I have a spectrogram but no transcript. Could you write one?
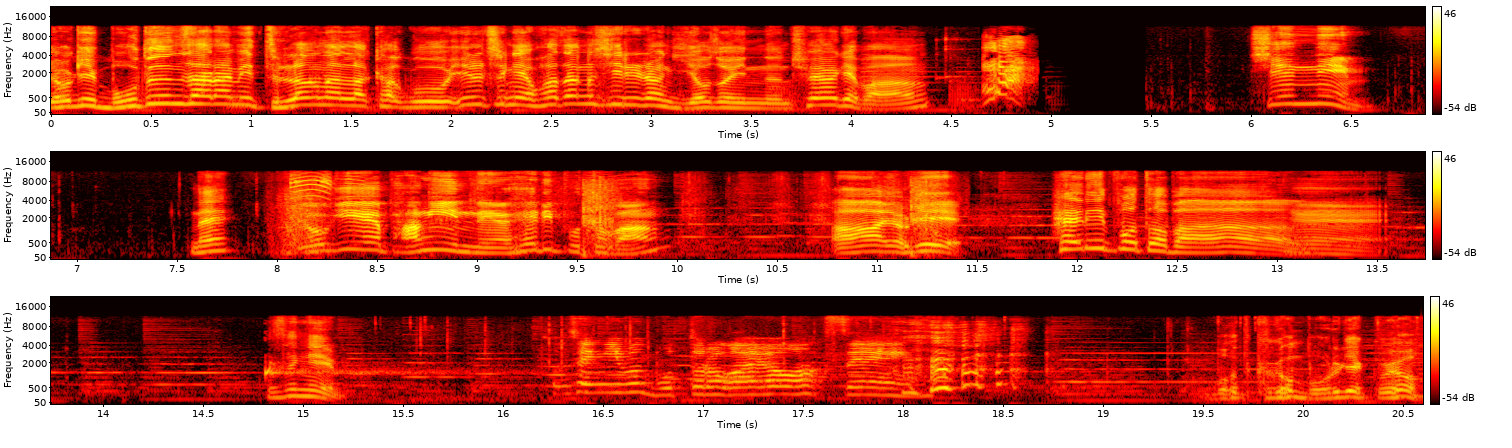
여기 모든 사람이 들락날락하고 1층에 화장실이랑 이어져 있는 최악의 방. 시엔님 네? 여기에 방이 있네요 해리포터 방아 여기 해리포터 방. 예. 선생님 선생님은 못 들어가요, 학생. 뭐 그건 모르겠고요.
